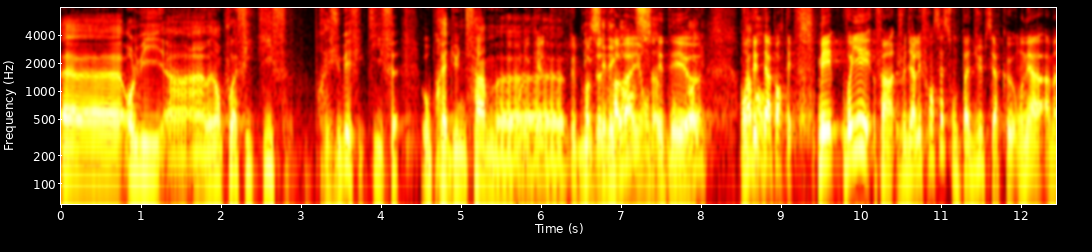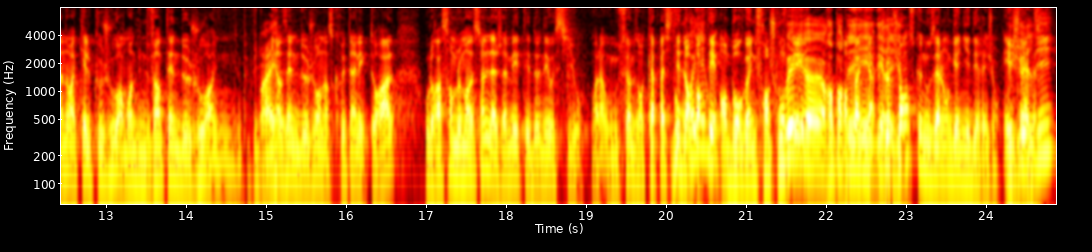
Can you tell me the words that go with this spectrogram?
on lui un, un, emploi fictif présumé fictif auprès d'une femme pour lequel toutes les preuves de travail ont été ont été apportés. Mais vous voyez, enfin, je veux dire, les Français ne sont pas dupes. C'est-à-dire qu'on est à, maintenant à quelques jours, à moins d'une vingtaine de jours, à une, un peu plus d'une quinzaine de jours d'un scrutin électoral où le Rassemblement national n'a jamais été donné aussi haut. Voilà, où nous sommes en capacité de l'emporter en Bourgogne-Franche-Comté. Euh, remporter des, Je pense que nous allons gagner des régions. Et, je dis,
